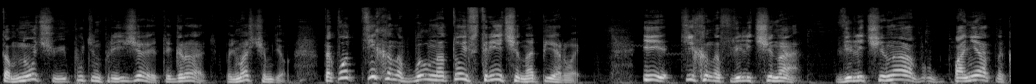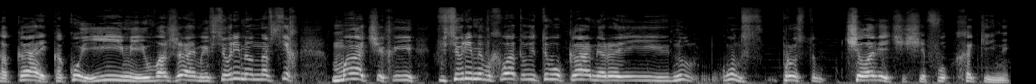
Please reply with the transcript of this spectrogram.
там ночью, и Путин приезжает играть. Понимаешь, в чем дело? Так вот, Тихонов был на той встрече, на первой. И Тихонов величина. Величина, понятно, какая, какое имя, и уважаемый. И все время он на всех матчах, и все время выхватывает его камера, и ну, он просто человечище фу- хоккейный.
